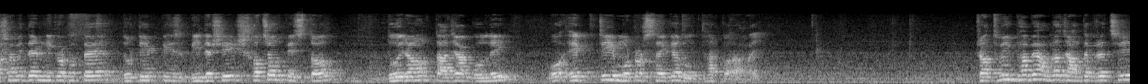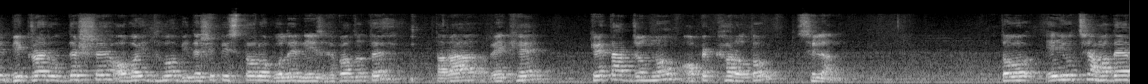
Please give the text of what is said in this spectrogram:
আসামিদের নিকট হতে দুটি বিদেশি সচল পিস্তল, দুই রাউন্ড তাজা গুলি ও একটি মোটরসাইকেল উদ্ধার করা হয়। প্রাথমিকভাবে আমরা জানতে পেরেছি, বিক্রয়ের উদ্দেশ্যে অবৈধ বিদেশি পিস্তল ও গোলে নিজ হেফাজতে তারা রেখে ক্রেতার জন্য অপেক্ষারত ছিলেন। তো এই হচ্ছে আমাদের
